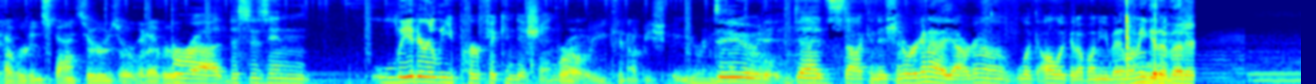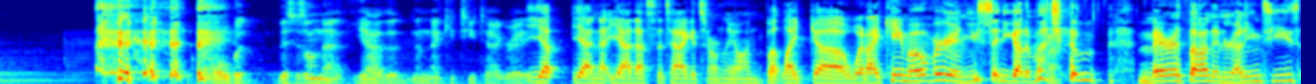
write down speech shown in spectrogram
covered in sponsors or whatever. bruh, this is in literally perfect condition. Bro, you cannot be shooting right now. Dude, dead stock condition. We're gonna, yeah, we're gonna look. I'll look it up on eBay. Let me get a better. Oh, but this is on that yeah, the, the Nike T tag, right? Yep. Yeah. Yeah. That's the tag it's normally on. But like uh, when I came over and you said you got a bunch of marathon and running tees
